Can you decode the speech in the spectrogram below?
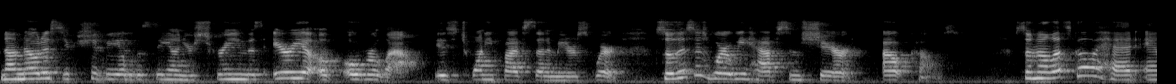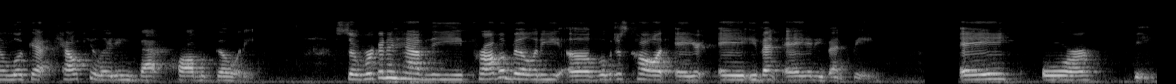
Now notice you should be able to see on your screen this area of overlap is 25 centimeters squared. So this is where we have some shared outcomes. So now let's go ahead and look at calculating that probability. So we're going to have the probability of, we'll just call it a, a event A and event B. A or B.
